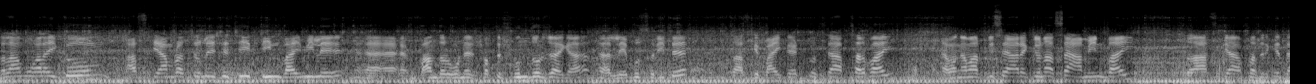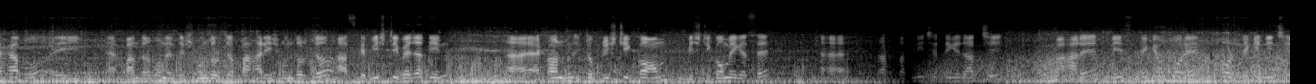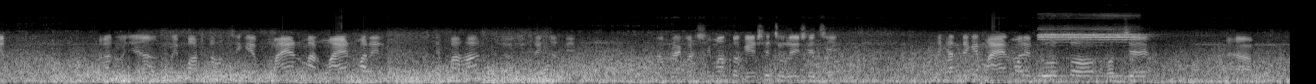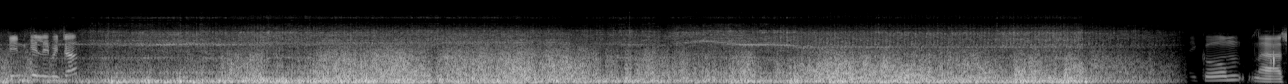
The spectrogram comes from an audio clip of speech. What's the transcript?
আসসালামু আলাইকুম। আজকে আমরা চলে এসেছি তিন ভাই মিলে বান্দরবনের সবচেয়ে সুন্দর জায়গা লেবুছড়িতে। তো আজকে বাইক রাইড করছে আফসার ভাই এবং আমার পিছে আরেকজন আছে, আমিন ভাই। তো আজকে আপনাদেরকে দেখাবো এই বান্দরবনের যে সৌন্দর্য, পাহাড়ি সৌন্দর্য। আজকে বৃষ্টি ভেজা দিন এখন একটু বৃষ্টি কম, বৃষ্টি কমে গেছে। রাস্তার নিচের দিকে যাচ্ছি পাহাড়ের নিচ থেকে উপরে, উপর থেকে নিচে। আর ওই যে ওই পাশটা হচ্ছে গিয়ে মায়ানমার। মায়ানমারের যে পাহাড় ওই সাইডটাতে আমরা এখন সীমান্ত ঘেসে চলে এসেছি। এখান থেকে মায়ানমারের দূরত্ব হচ্ছে তিন কিলোমিটার।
